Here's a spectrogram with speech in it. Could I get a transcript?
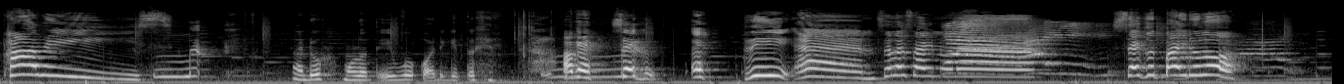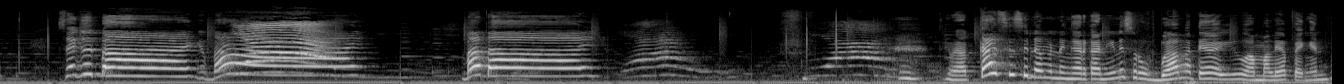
Paris. Mak. Aduh, mulut ibu kok digituin. Oke, say good. Eh, the end. Selesai Nuna. Say goodbye dulu. Say goodbye. Goodbye. Bye bye. Terima kasih sudah mendengarkan ini seru banget ya. Iu Amalia pengen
